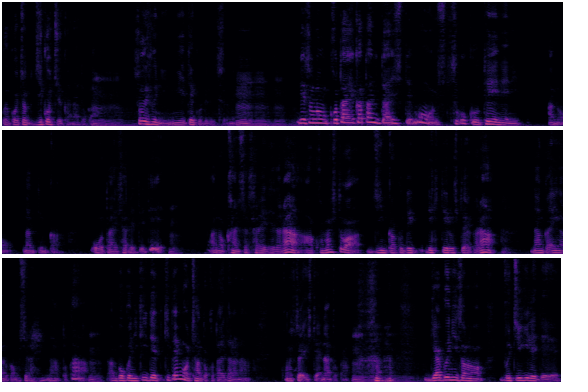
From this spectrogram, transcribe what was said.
うん。これちょっと自己中かなとか、うんそういうふうに見えてくるですよね。うんうんうんで、その答え方に対しても、すごく丁寧に、あの、なんていうか、応対されてて、うん。あの、感謝されてたら、あ、この人は人格でできてる人やから、なんか縁あるかもしれへんなとか、うん。あ僕に聞いてきてもちゃんと答えたらな、この人はいい人やなとか、逆にその、ブチギレて、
